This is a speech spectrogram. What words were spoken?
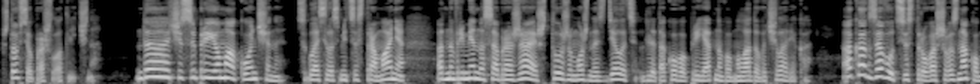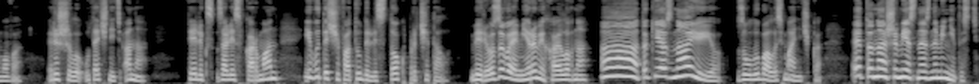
что все прошло отлично. Да, часы приема окончены согласилась медсестра Маня, одновременно соображая, что же можно сделать для такого приятного молодого человека. А как зовут сестру вашего знакомого? решила уточнить она. Феликс залез в карман и, вытащив оттуда листок, прочитал: Березовая Мира Михайловна. А, так я знаю ее», — заулыбалась Манечка. Это наша местная знаменитость.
